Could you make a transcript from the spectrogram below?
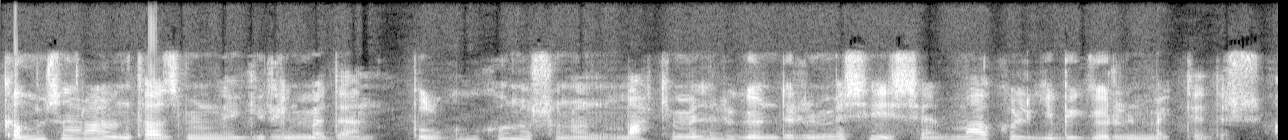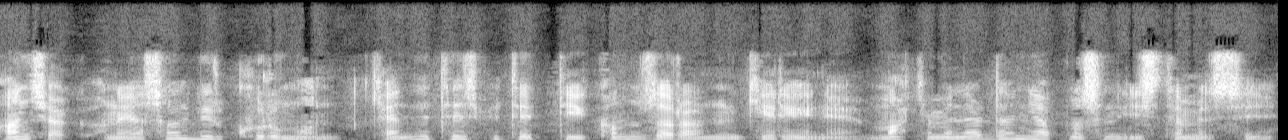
Kamu zararının tazminine girilmeden bulgu konusunun mahkemelere gönderilmesi ise makul gibi görülmektedir. Ancak anayasal bir kurumun kendi tespit ettiği kamu zararının gereğini mahkemelerden yapmasını istemesi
